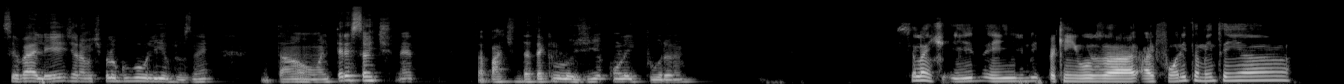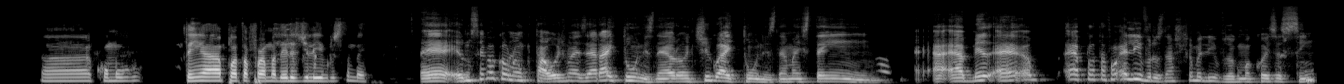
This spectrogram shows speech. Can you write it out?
você vai ler geralmente pelo Google Livros, né? Então é interessante, né? Essa parte da tecnologia com leitura, né? Excelente. E, e para quem usa iPhone também tem a, a, como tem a plataforma deles de livros também. É, eu não sei qual é o nome que tá hoje, mas era iTunes, né? Era o antigo iTunes, né? Mas tem. É, é, a, é, é a plataforma. É livros, né? Acho que chama livros, alguma coisa assim.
